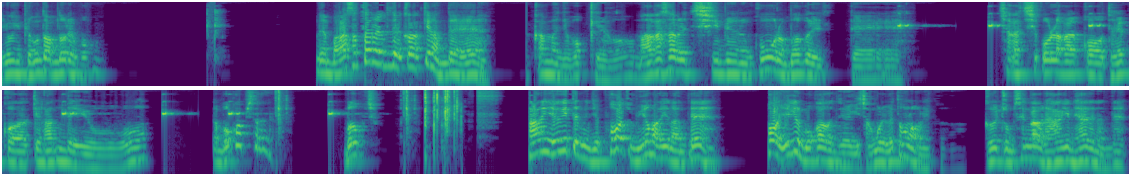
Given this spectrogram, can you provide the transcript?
여기 병도 한번 노려보고. 네, 마사타를 해도 될 것 같긴 한데. 잠깐만요, 볼게요. 마가사를 치면은 공으로 먹을 때 차가 치고 올라갈 거 될 것 같긴 한데요. 자, 먹읍시다. 먹죠. 당연히 여기 때문에 이제 포가 좀 위험하긴 한데, 포가 여기를 못 가거든요. 여기 장골이 외통 나오니까. 그걸 좀 생각을 하긴 해야 되는데,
